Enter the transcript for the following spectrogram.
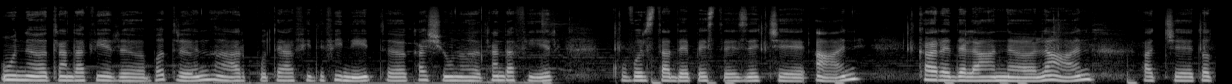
Un uh, trandafir uh, bătrân ar putea fi definit uh, ca și un trandafir cu vârsta de peste 10 ani, care de la an la an face tot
